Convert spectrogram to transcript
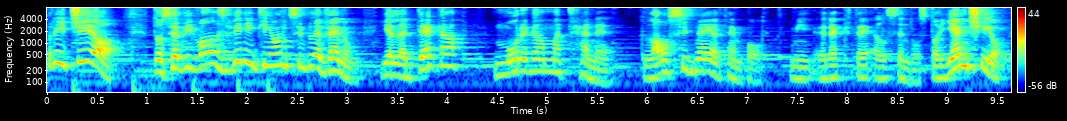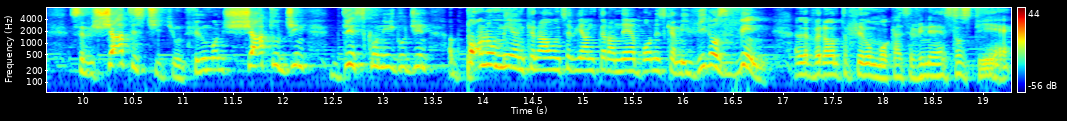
pri ĉio. Do se vi volas vidi tion, simple venu je la deka morgaŭ matene laŭ Sidneja tempo mi recte elsendos. Do jen ĉio. Se vi ŝatis ĉi tiun filmon, ŝatu ĝin, diskonigu ĝin, abonu mian kanalon se vi ankoraŭ ne abonis kaj mi vidos vin en la veronta filmo kaj se vi ne estos tie,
